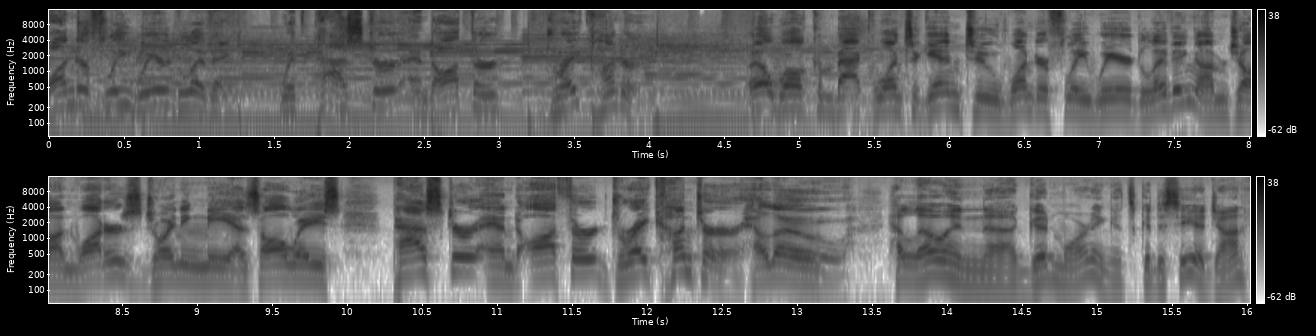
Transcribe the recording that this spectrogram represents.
Wonderfully Weird Living with pastor and author Drake Hunter. Well, welcome back once again to Wonderfully Weird Living. I'm John Waters. Joining me, as always, pastor and author Drake Hunter. Hello. Hello and uh, good morning. It's good to see you, John.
